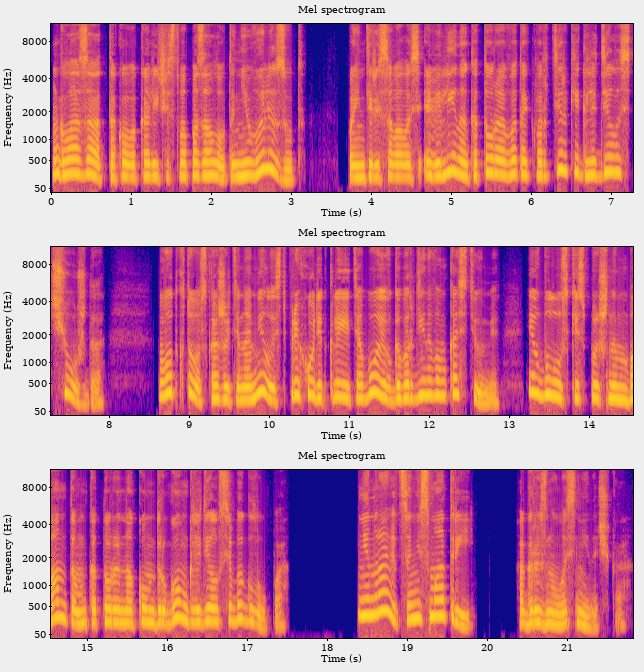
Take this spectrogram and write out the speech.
нисколько не отрицала. «Глаза от такого количества позолоты не вылезут?» — поинтересовалась Эвелина, которая в этой квартирке гляделась чуждо. «Вот кто, скажите на милость, приходит клеить обои в габардиновом костюме и в блузке с пышным бантом, который на ком другом гляделся бы глупо?» «Не нравится — не смотри», — огрызнулась Ниночка. Она-то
